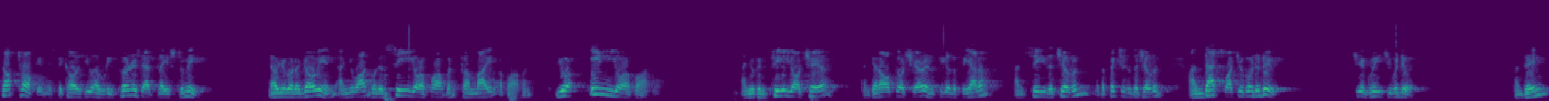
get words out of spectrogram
stop talking, it's because you have refurnished that place to me. Now you're going to go in and you aren't going to see your apartment from my apartment. You're in your apartment. And you can feel your chair and get off your chair and feel the piano and see the children, the pictures of the children. And that's what you're going to do. She agreed she would do it. And then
